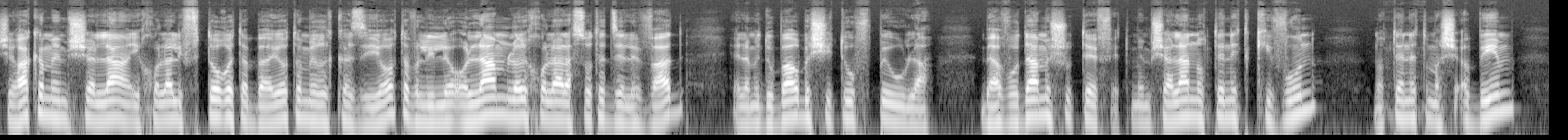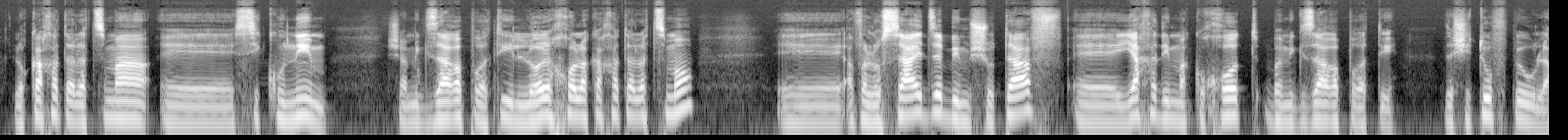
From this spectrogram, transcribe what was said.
שרק הממשלה יכולה לפתור את הבעיות המרכזיות, אבל היא לעולם לא יכולה לעשות את זה לבד, אלא מדובר בשיתוף פעולה, בעבודה משותפת. ממשלה נותנת כיוון, נותנת משאבים, לוקחת על עצמה אה, סיכונים שהמגזר הפרטי לא יכול לקחת על עצמו, אה, אבל עושה את זה במשותף אה, יחד עם הכוחות במגזר הפרטי. זה שיתוף פעולה.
